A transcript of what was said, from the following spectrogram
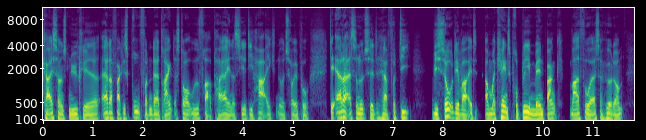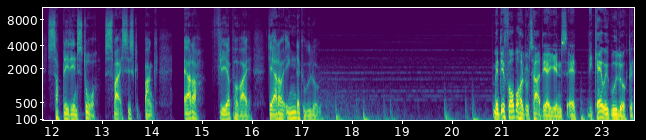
kejserens nye klæder? Er der faktisk brug for den der dreng, der står udefra og peger ind og siger, at de har ikke noget tøj på? Det er der altså nødt til det her, fordi vi så, det var et amerikansk problem med en bank, meget få af os har hørt om, så blev det en stor svejsisk bank. Er der flere på vej? Det er der jo ingen, der kan udelukke. Men det forbehold, du tager der, Jens, at vi kan jo ikke udelukke det.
